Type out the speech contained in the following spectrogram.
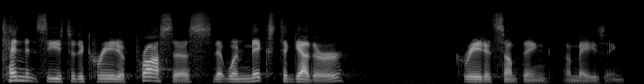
tendencies to the creative process that, when mixed together, created something amazing.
